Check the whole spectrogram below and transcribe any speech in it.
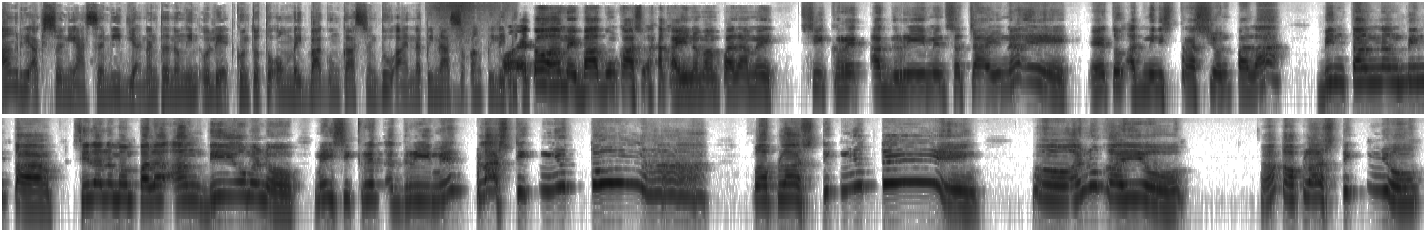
ang reaksyon niya sa media nang tanungin ulit kung totoong may bagong kasunduan na pinasok ang Oh, Pilipinas eto ha, may bagong kaso. Kayo naman pala may secret agreement sa China eh. Etong administrasyon pala, bintang ng bintang, sila naman pala ang di umano, may secret agreement. Plastic newtong ha. Pa-plastic newting. Oh, ano kayo? Ha? Ka-plastic nyo?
